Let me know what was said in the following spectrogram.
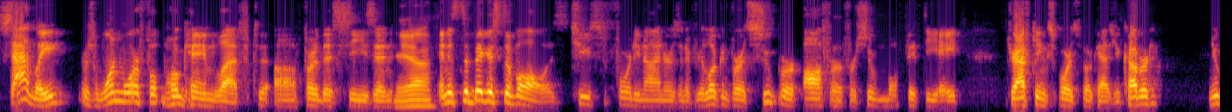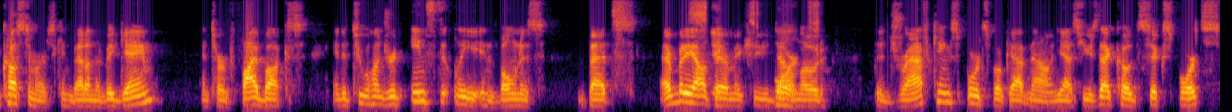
sadly, there's one more football game left uh, for this season. Yeah. And it's the biggest of all is Chiefs 49ers. And if you're looking for a super offer for Super Bowl 58, DraftKings Sportsbook has you covered. New customers can bet on the big game and turn five bucks into 200 instantly in bonus bets. Everybody out there, make sure you sports. download the DraftKings Sportsbook app now. And yes, use that code 6sports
